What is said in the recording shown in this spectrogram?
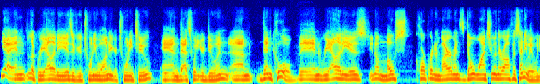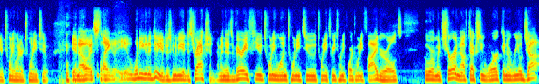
Yeah and look reality is if you're 21 or you're 22 and that's what you're doing um, then cool. And reality is you know most corporate environments don't want you in their office anyway when you're 21 or 22 you know it's like what are you going to do? You're just going to be a distraction. I mean there's very few 21 22 23 24 25 year olds who are mature enough to actually work in a real job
